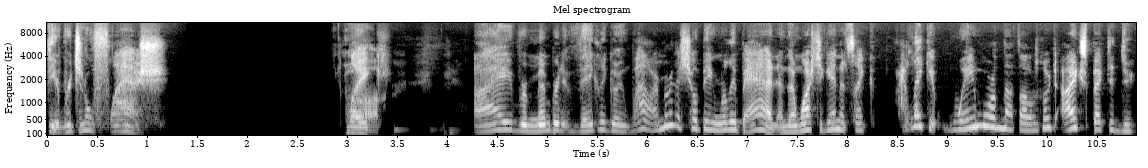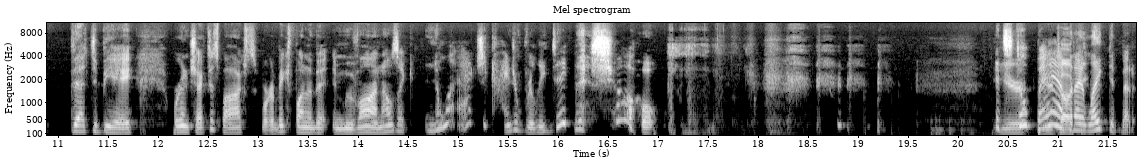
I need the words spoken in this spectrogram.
the original Flash. Like, oh. I remembered it vaguely going, wow, I remember that show being really bad. And then watched again, it's like, I like it way more than I thought I was going to. I expected to that to be a we're going to check this box, we're going to make fun of it and move on. I was like, no, I actually kind of really dig this show. it's you're, still bad, talking, but I liked it better.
